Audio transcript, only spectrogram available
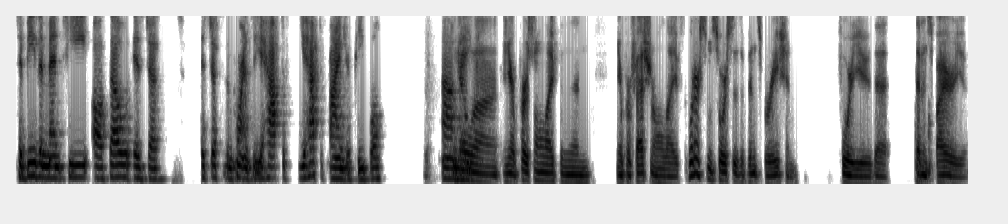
to be the mentee also is just is just as important. So you have to you have to find your people. Um, you know, uh, in your personal life and then your professional life, what are some sources of inspiration for you that that inspire you?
